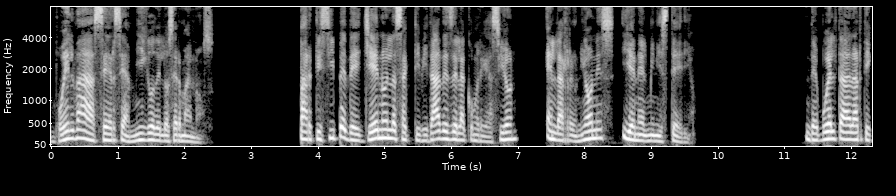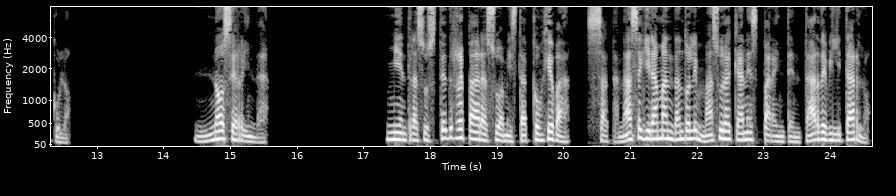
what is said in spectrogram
Vuelva a hacerse amigo de los hermanos. Participe de lleno en las actividades de la congregación, en las reuniones y en el ministerio. De vuelta al artículo. No se rinda. Mientras usted repara su amistad con Jehová, Satanás seguirá mandándole más huracanes para intentar debilitarlo.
